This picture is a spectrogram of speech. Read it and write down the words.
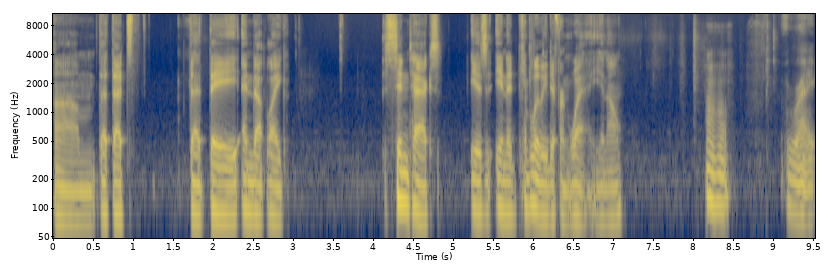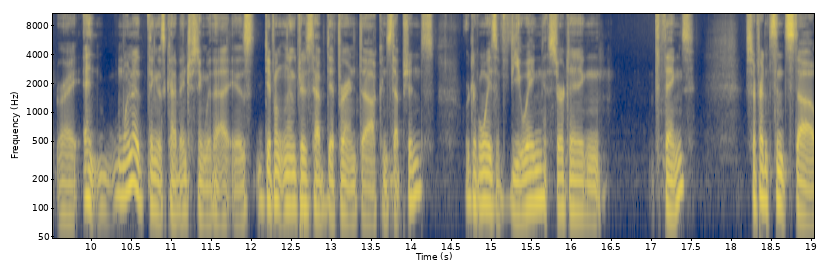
um, that that's that they end up like syntax is in a completely different way, you know? Mm-hmm. Right, right. And one of the things that's kind of interesting with that is different languages have different uh, conceptions or different ways of viewing certain things. So, for instance, uh,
